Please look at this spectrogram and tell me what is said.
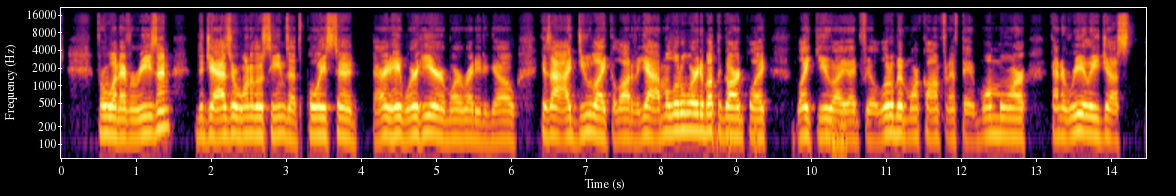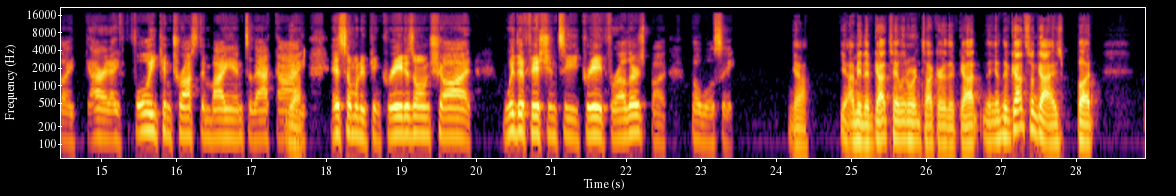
for whatever reason. The Jazz are one of those teams that's poised to all right, hey, we're here and we're ready to go. Because I, I, do like a lot of it. Yeah, I'm a little worried about the guard play. Like you, I, would mm-hmm. feel a little bit more confident if they had one more kind of really just like, all right, I fully can trust and buy into that guy yeah. as someone who can create his own shot with efficiency, create for others. But but we'll see. Yeah. Yeah. I mean, they've got Talen Horton Tucker. They've got they've got some guys, but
